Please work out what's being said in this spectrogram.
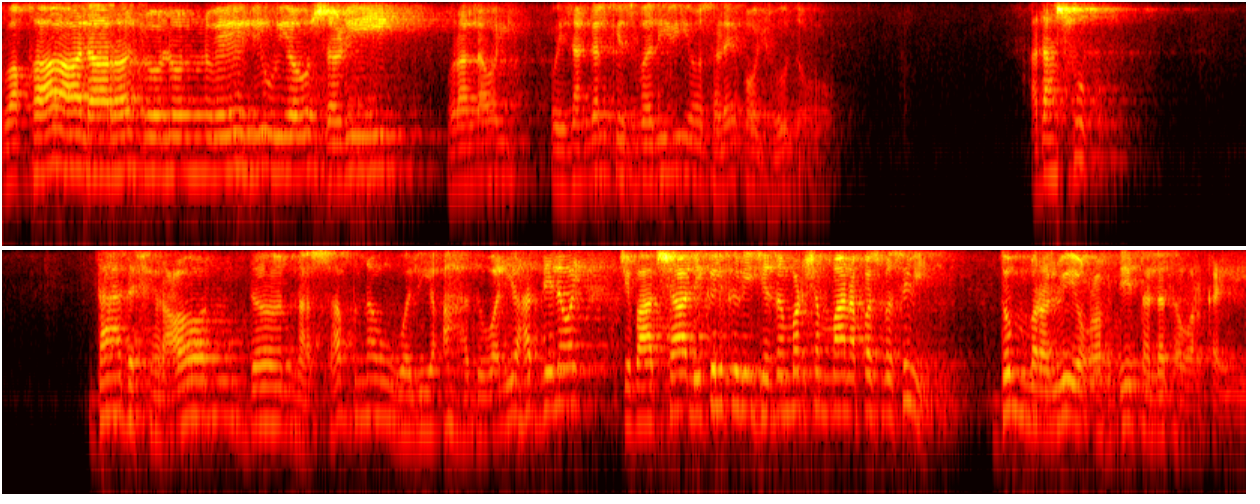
وقال رجل ویلو یو سړی ور الله وی وی ځنګل کې زمری یو سړی موجود و ادا سو دا د فرعون د نسب نو ولی عهد ولی عهد دی لوی چې بادشاہ لیکل کړي چې زمړ شمانه پس وسوي دمر لوی عہدی ته لته ور کوي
